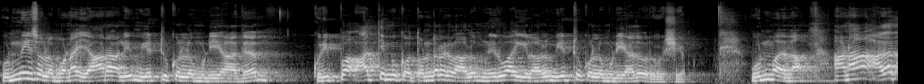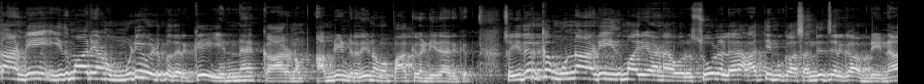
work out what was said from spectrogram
உண்மையை சொல்ல போனால் யாராலையும் ஏற்றுக்கொள்ள முடியாத குறிப்பாக அதிமுக தொண்டர்களாலும் நிர்வாகிகளாலும் ஏற்றுக்கொள்ள முடியாத ஒரு விஷயம். உண்மைதான். ஆனால் அதை தாண்டி இது மாதிரியான முடிவு எடுப்பதற்கு என்ன காரணம் அப்படின்றதையும் நம்ம பார்க்க வேண்டியதாக இருக்குது ஸோ இதற்கு முன்னாடி இது மாதிரியான ஒரு சூழலை அதிமுக சந்திச்சிருக்கா அப்படின்னா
